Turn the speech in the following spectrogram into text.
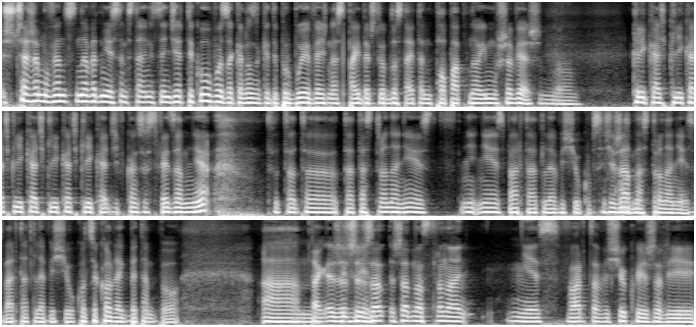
szczerze mówiąc, nawet nie jestem w stanie znaleźć artykułu, bo za każdym razem, kiedy próbuję wejść na Spidersweb, dostaję ten pop-up, no i muszę, wiesz, no. klikać, klikać, klikać, klikać, klikać i w końcu stwierdzam, nie, to, to, to, ta, ta strona nie jest, nie, nie jest warta tyle wysiłku, w sensie żadna strona nie jest warta tyle wysiłku, cokolwiek by tam było. Um, tak, że, że żadna strona nie jest warta wysiłku, jeżeli E,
